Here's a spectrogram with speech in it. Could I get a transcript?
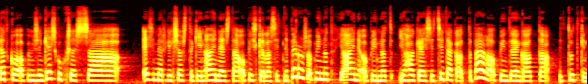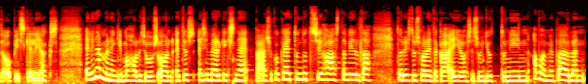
jatkuva oppimisen keskuksessa esimerkiksi jostakin aineesta opiskella sitten ne perusopinnot ja aineopinnot ja hakea sitten sitä kautta väyläopintojen kautta tutkinto-opiskelijaksi. Eli tämmöinenkin mahdollisuus on, että jos esimerkiksi ne pääsykokeet tuntuu tosi haastavilta, todistusvalintakaan ei ole se sun juttu, niin avoimen väylän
